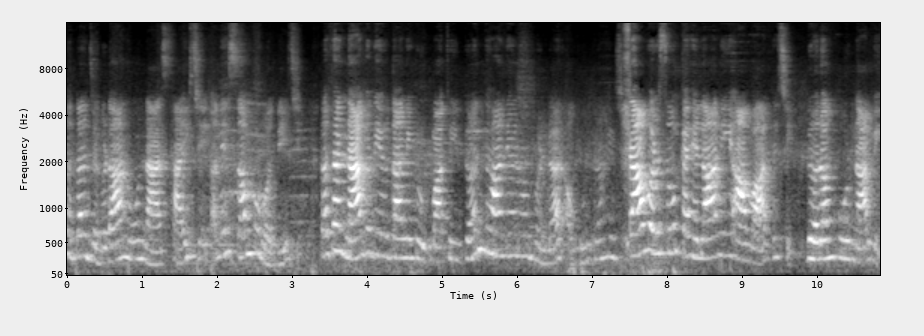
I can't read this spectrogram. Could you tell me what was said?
થતા ઝઘડાનો નાશ થાય છે અને સંપ વધે છે. તથા નાગ દેવતાની કૃપાથી ધન ધાન્યનો ભંડાર અભૂત રહે છે. આ વર્ષો પહેલાની આ વાત છે. ધરમપુર નામે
